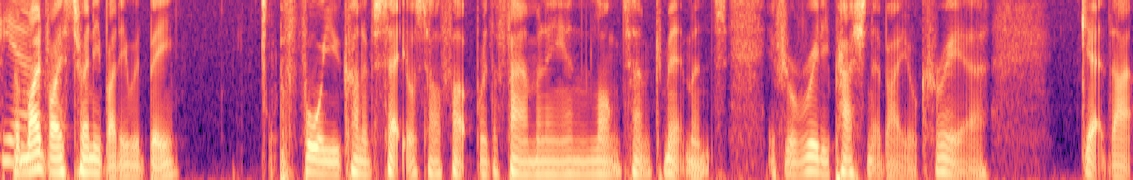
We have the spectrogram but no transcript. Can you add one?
yeah. But my advice to anybody would be, before you kind of set yourself up with a family and long term commitments, if you're really passionate about your career, get that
